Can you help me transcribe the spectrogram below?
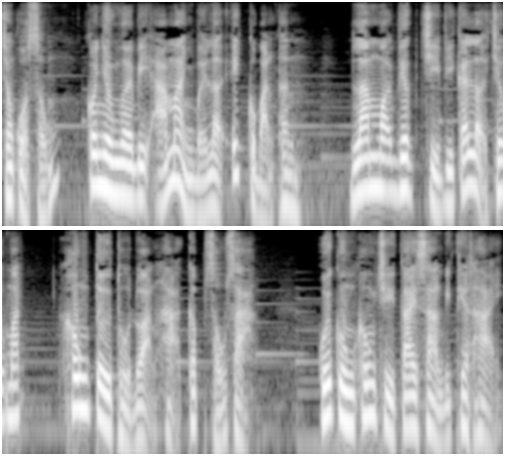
Trong cuộc sống, có nhiều người bị ám ảnh bởi lợi ích của bản thân, làm mọi việc chỉ vì cái lợi trước mắt, không từ thủ đoạn hạ cấp xấu xa. Cuối cùng không chỉ tài sản bị thiệt hại,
